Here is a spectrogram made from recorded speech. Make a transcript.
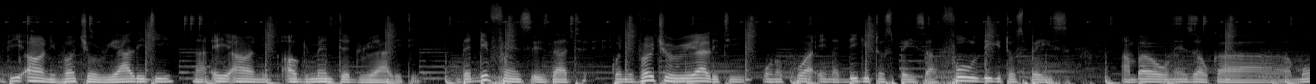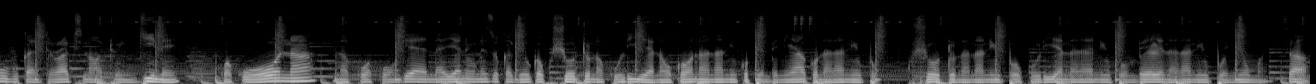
VR ni virtual reality na AR ni augmented reality. The difference is that kwenye virtual reality unakuwa in a digital space, a full digital space ambayo unaweza uka move uka interact na watu wengine kwa kuona na kwa kuongea na, yani unaweza ukageuka kushoto na kulia na ukaona nani uko pembeni yako na nani yupo kushoto na nani upo kulia na nani yupo mbele na nani yupo nyuma, sawa.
